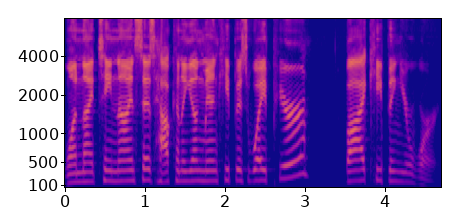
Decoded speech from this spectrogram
119.9 says, How can a young man keep his way pure? By keeping your word.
